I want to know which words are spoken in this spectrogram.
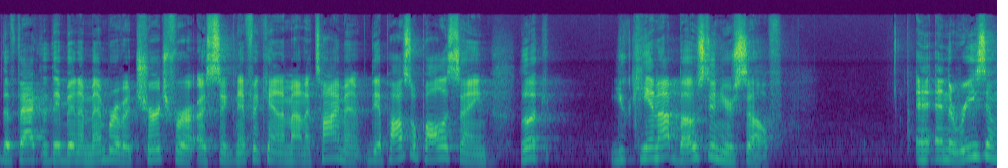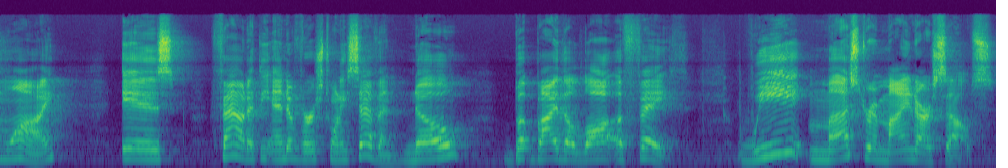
the fact that they've been a member of a church for a significant amount of time. And the Apostle Paul is saying, look, you cannot boast in yourself. And, and the reason why is found at the end of verse 27. No, but by the law of faith. We must remind ourselves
